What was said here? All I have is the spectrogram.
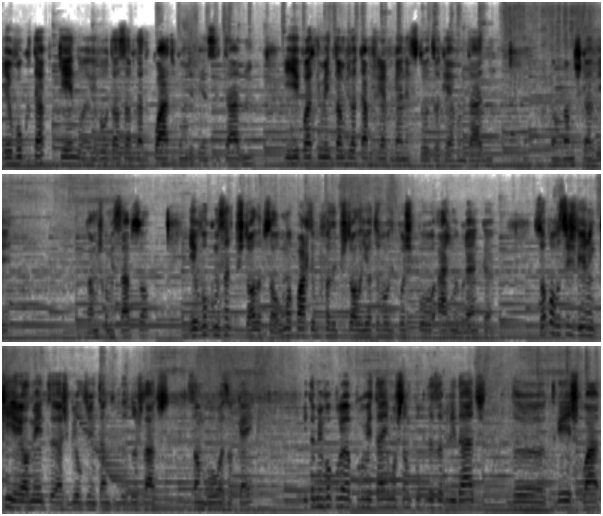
eu vou cortar pequeno, eu vou estar usando habilidade 4 como já tinha citado, e praticamente vamos dar cabo os Heavy Gunners todos, ok, à vontade, então vamos cá ver, vamos começar pessoal. Eu vou começar de pistola pessoal, uma parte eu vou fazer pistola e outra vou depois pôr arma branca. Só para vocês verem que realmente as builds entanto dos dois lados são boas, ok? E também vou aproveitar e mostrar um pouco das habilidades de 3, 4,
